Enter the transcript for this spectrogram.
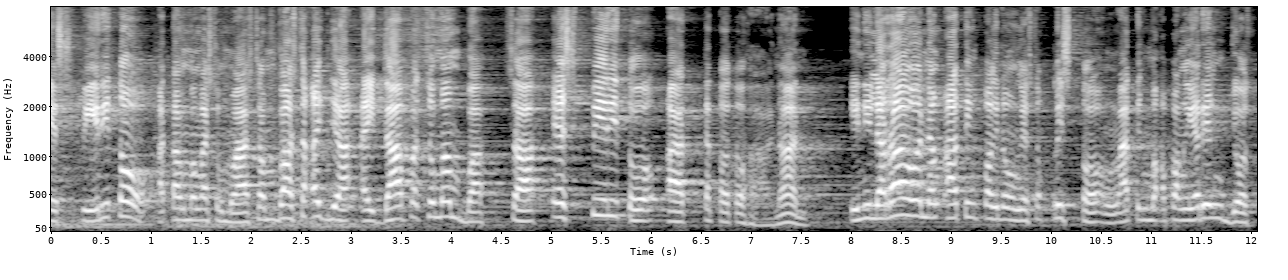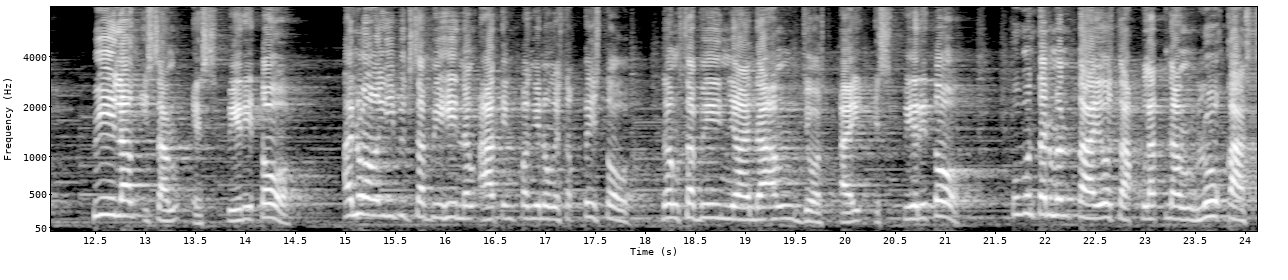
Espiritu at ang mga sumasamba sa Kanya ay dapat sumamba sa Espiritu at katotohanan. Inilarawan ng ating Panginoong Yeso Kristo ang ating makapangyarihang Diyos bilang isang Espiritu. Ano ang ibig sabihin ng ating Panginoong Yeso Kristo nang sabihin niya na ang Diyos ay Espiritu? Pumunta naman tayo sa aklat ng Lucas.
